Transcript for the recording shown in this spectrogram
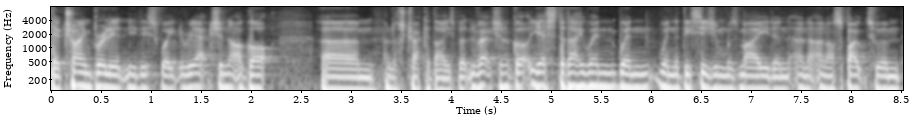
They've trained brilliantly this week. The reaction that I got. Um, I lost track of days, but the reaction I got yesterday when, when, when the decision was made and, and, and I spoke to them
